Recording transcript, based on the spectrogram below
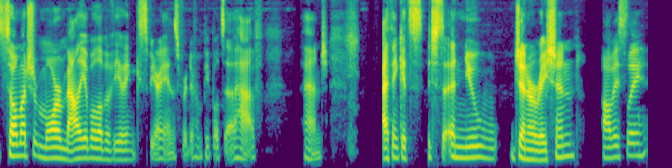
so much more malleable of a viewing experience for different people to have and i think it's just a new generation obviously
